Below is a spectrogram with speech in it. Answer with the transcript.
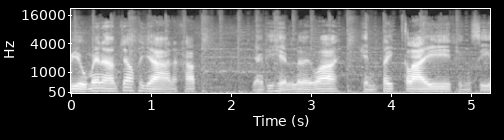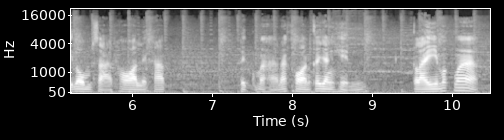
วิวแม่น้ำเจ้าพยานะครับ อย่างที่เห็นเลยว่าเห็นไปไกลถึงสีลมสาทรเลยครับ ตึกมหานครก็ยังเห็นไกลมากๆ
